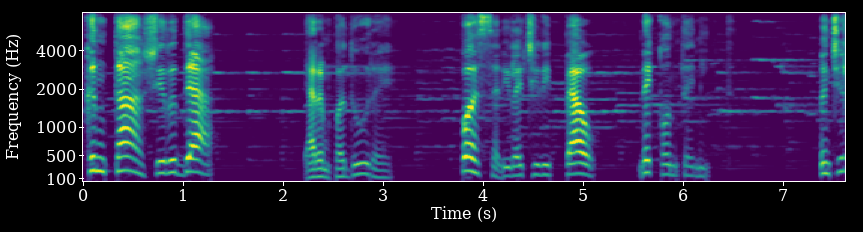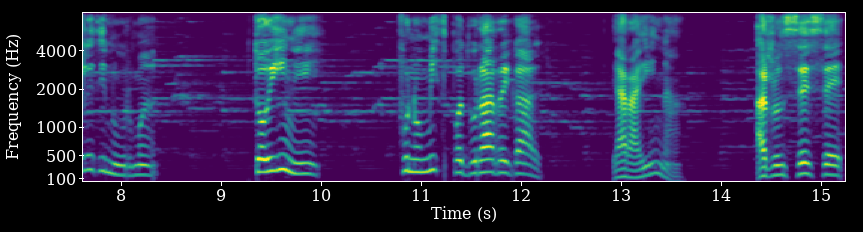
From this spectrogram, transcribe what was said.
cânta și râdea. Iar în pădure, păsările ciripeau necontenit. În cele din urmă, Toini fu numit pădurar regal, iar Aina ajunsese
